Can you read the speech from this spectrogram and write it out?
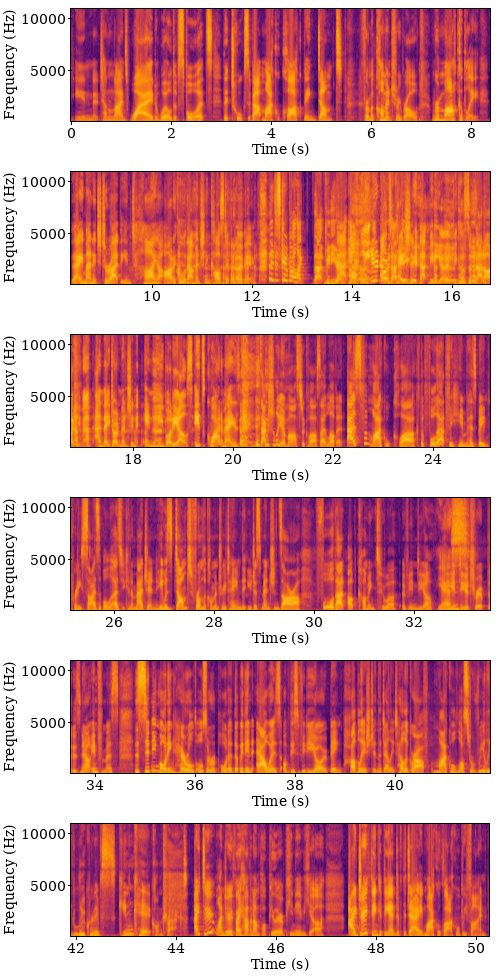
in Channel 9's Wide World of Sports that talks about Michael Clarke being dumped from a commentary role. Remarkably, they managed to write the entire article without mentioning Karl Stefanovic. They just kept going like that video. That you, ugly you know that altercation, thing. that video, because of that argument, and they don't mention anybody else. It's quite amazing. It's actually a masterclass. I love it. As for Michael Clarke, the fallout for him has been pretty sizable, as you can imagine. He was dumped from the commentary team that you just mentioned, Zara, for that upcoming tour of India, Yes. the India trip that is now infamous. The Sydney Morning Herald also reported that within hours of this video being published in the Daily Telegraph, Michael lost a really lucrative skincare contract. I do wonder if I have an unpopular opinion here. I do think at the end of the day, Michael Clarke will be fine.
